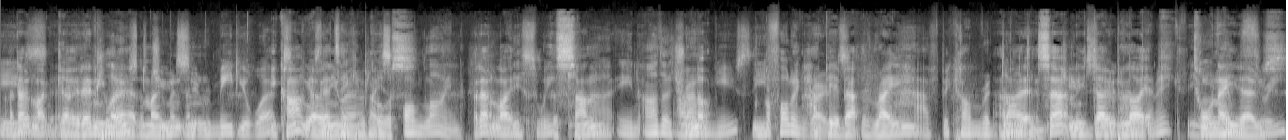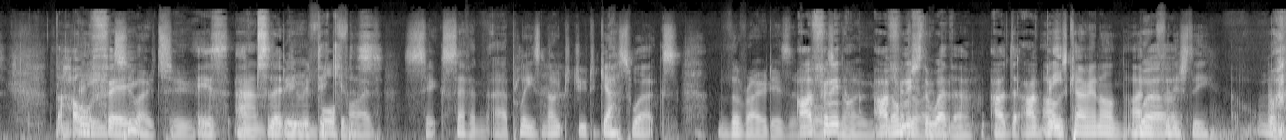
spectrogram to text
I don't is, like going uh, anywhere at closed the moment, to and remedial works. you can't of course, go they're anywhere, taking of place course. online I don't like this week. the sun. Uh, in other I'm travel not- news, the not following happy roads about the rain. have become redundant. certainly due to the don't like pandemic. The tornadoes. M3, The whole thing A202 is absolutely ridiculous. B4567. Uh, please note, due to gasworks, the road is. I finished. no I finished the open. weather. I was beat. carrying on. I Well, haven't finished the. Well,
